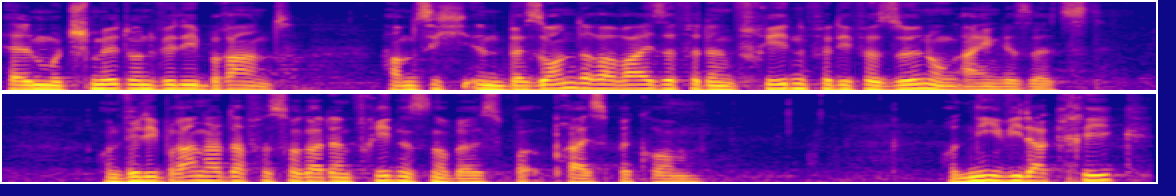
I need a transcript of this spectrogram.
Helmut Schmidt und Willy Brandt, haben sich in besonderer Weise für den Frieden, für die Versöhnung eingesetzt. Und Willy Brandt hat dafür sogar den Friedensnobelpreis bekommen. Und nie wieder Krieg,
